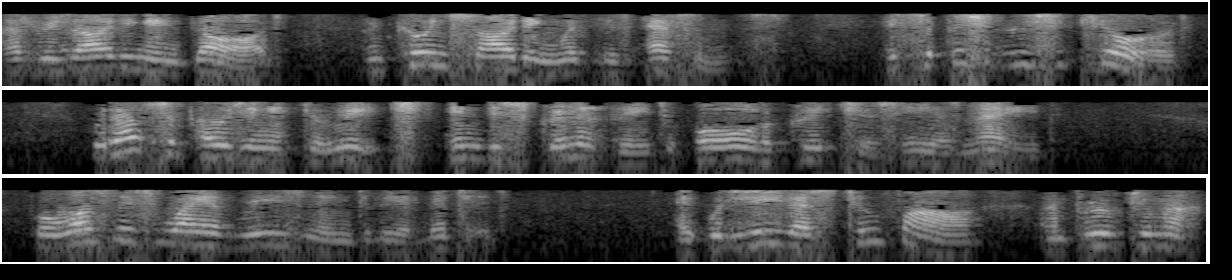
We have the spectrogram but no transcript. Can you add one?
as residing in God and coinciding with his essence, is sufficiently secured without supposing it to reach indiscriminately to all the creatures he has made. For was this way of reasoning to be admitted, it would lead us too far and prove too much,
